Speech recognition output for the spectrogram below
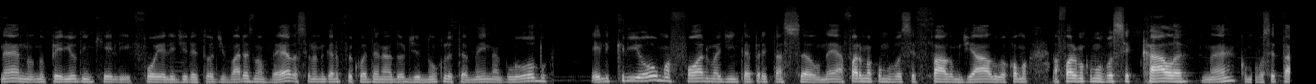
né, no, no, período em que ele foi ali diretor de várias novelas, se não me engano foi coordenador de núcleo também na Globo, ele criou uma forma de interpretação, né? A forma como você fala um diálogo, como, a forma como você cala, né? Como você tá,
